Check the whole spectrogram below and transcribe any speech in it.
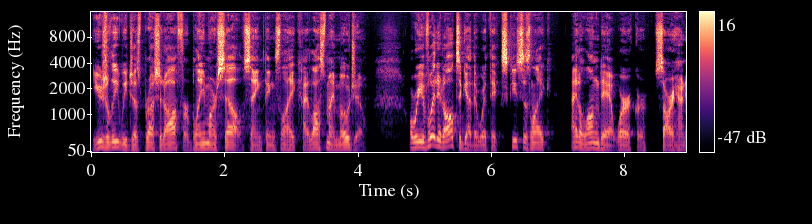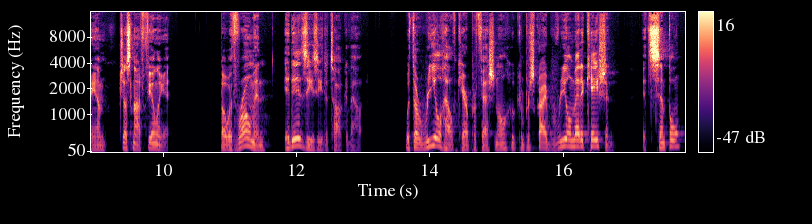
Usually we just brush it off or blame ourselves, saying things like, I lost my mojo. Or we avoid it altogether with excuses like, I had a long day at work, or sorry, honey, I'm just not feeling it. But with Roman, it is easy to talk about. With a real healthcare professional who can prescribe real medication, it's simple,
